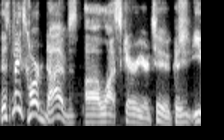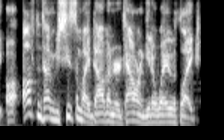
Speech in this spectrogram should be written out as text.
this makes hard dives uh, a lot scarier too, because you oftentimes you see somebody dive under a tower and get away with like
